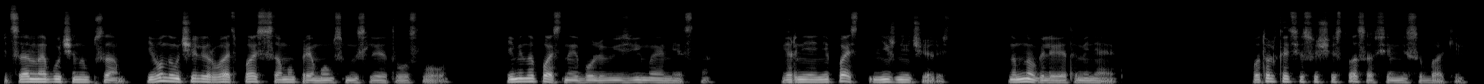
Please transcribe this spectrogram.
специально обученным псам. Его научили рвать пасть в самом прямом смысле этого слова. Именно пасть наиболее уязвимое место. Вернее, не пасть, нижнюю челюсть. Но много ли это меняет? Вот только эти существа совсем не собаки,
